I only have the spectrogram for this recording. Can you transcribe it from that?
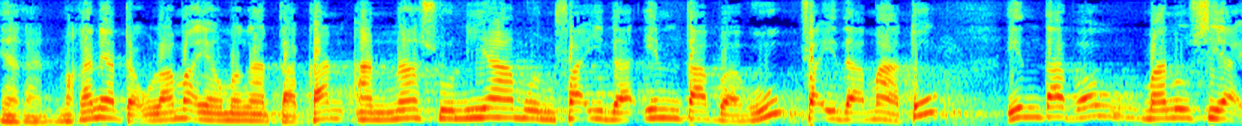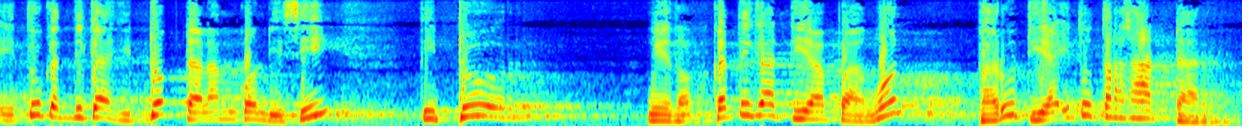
Ya kan? Makanya ada ulama yang mengatakan anna sunyamun faida intabahu faida matu intabahu. Manusia itu ketika hidup dalam kondisi tidur gitu. Ketika dia bangun baru dia itu tersadar.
